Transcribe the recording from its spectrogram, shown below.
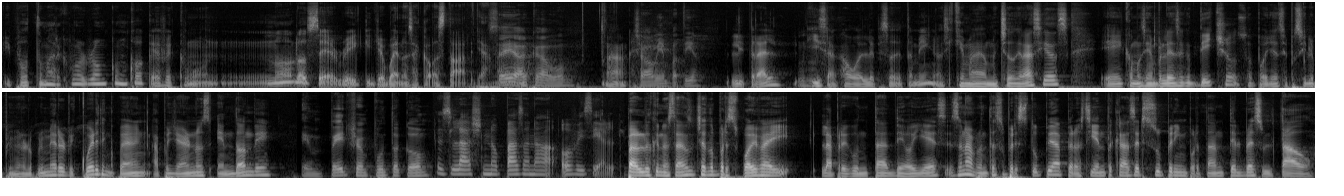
y puedo tomar como ron con coca? Y fue como, no lo sé, Rick. Y yo, bueno, se acabó esta hora ya. Se acabó. Ajá, Chao, mi empatía. literal. Y se acabó el episodio también. Así que, ma, muchas gracias. Eh, como siempre les he dicho, su apoyo si posible primero lo primero. Recuerden que pueden apoyarnos en donde. En patreon.com. Slash no pasa nada oficial. Para los que nos están escuchando por Spotify, la pregunta de hoy es, es una pregunta súper estúpida, pero siento que va a ser súper importante el resultado,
